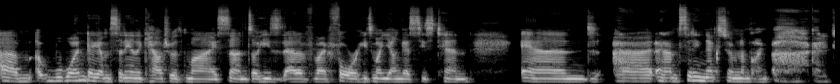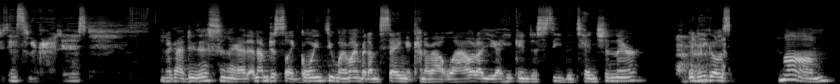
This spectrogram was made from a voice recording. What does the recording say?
um, one day I'm sitting on the couch with my son. So he's out of my four. He's my youngest. He's ten, and uh, and I'm sitting next to him, and I'm going, oh, I got to do this, and I got to do this, and I got to do this, and I got, and I'm just like going through my mind, but I'm saying it kind of out loud. I, he can just see the tension there, and he goes, "Mom,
